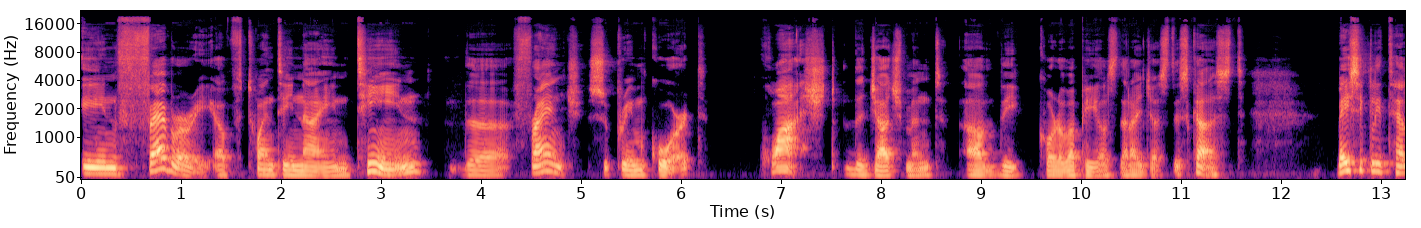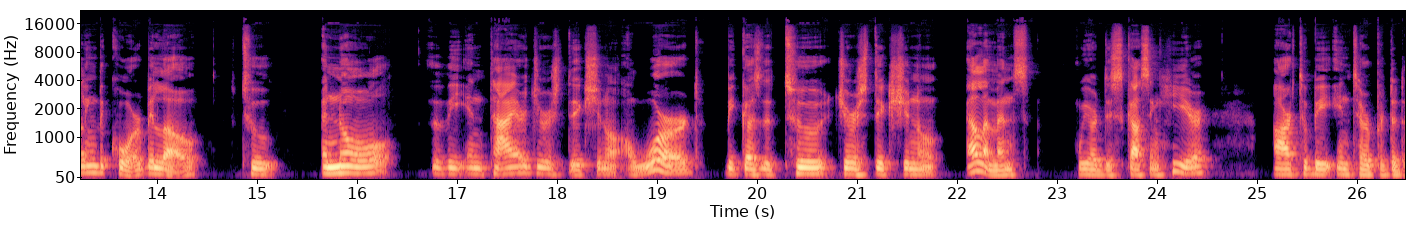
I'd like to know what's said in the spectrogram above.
in February of 2019, the French Supreme Court quashed the judgment of the Court of Appeals that I just discussed, basically telling the court below to annul the entire jurisdictional award because the two jurisdictional elements we are discussing here are to be interpreted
